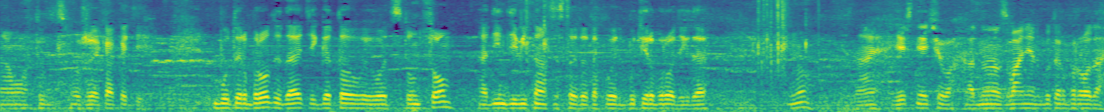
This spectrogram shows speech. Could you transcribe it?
А вот тут уже как эти бутерброды, да, эти готовые вот с тунцом. 1,19 стоит вот такой вот бутербродик, да. Ну, не знаю, есть нечего. Одно название от бутерброда.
